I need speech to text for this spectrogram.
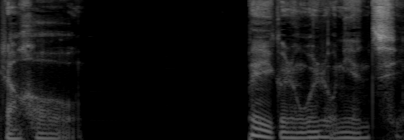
然后被一个人温柔念起。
